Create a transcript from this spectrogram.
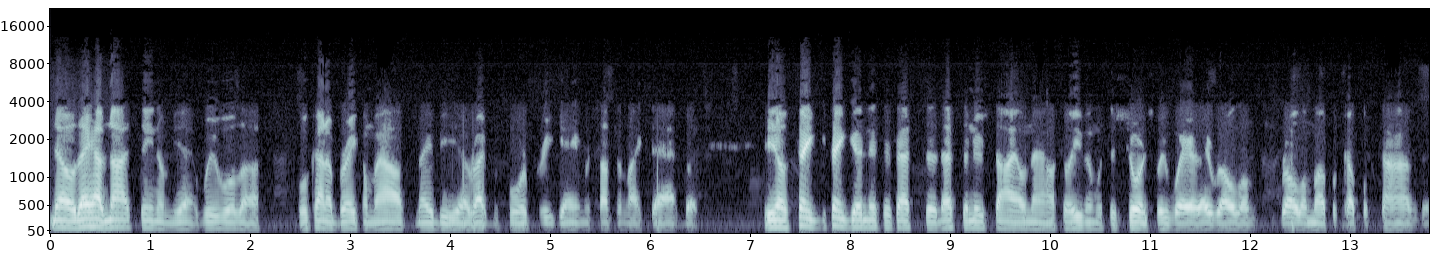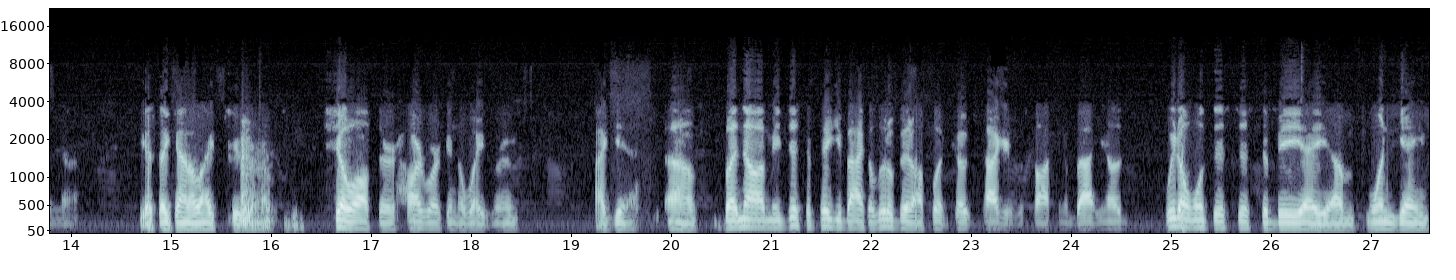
No, they have not seen them yet. We will uh we'll kind of break them out maybe uh, right before pregame or something like that. But you know, thank thank goodness that that's the that's the new style now. So even with the shorts we wear, they roll them roll them up a couple times, and uh, I guess they kind of like to uh, show off their hard work in the weight room. I guess. Um, but no, I mean, just to piggyback a little bit off what Coach Tigert was talking about, you know, we don't want this just to be a um, one game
